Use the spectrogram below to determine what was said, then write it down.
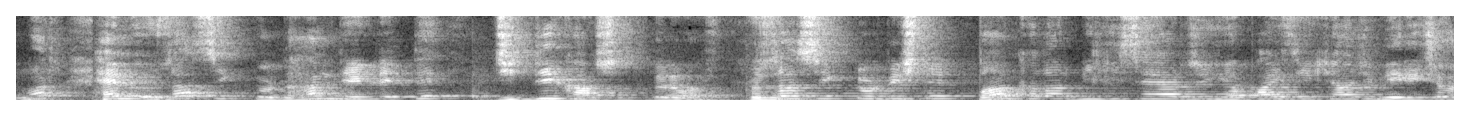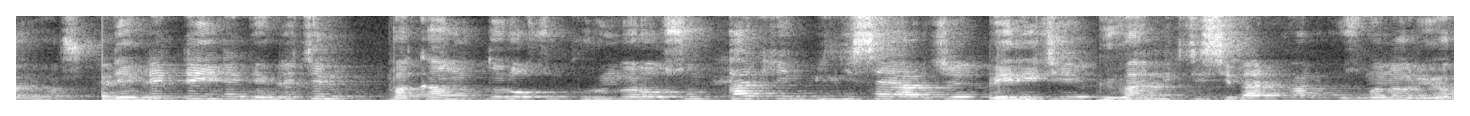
bunlar. Hem özel sektörde hem devlette ciddi karşılıkları var. Özel sektörde işte bankalar bilgisayarcı, yapay zekacı, verici arıyor. Devlette yine devletin bakanlıkları olsun, kurumlar olsun. Herkes bilgisayarcı, verici, güvenlikçi, siber güvenlik uzmanı arıyor.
